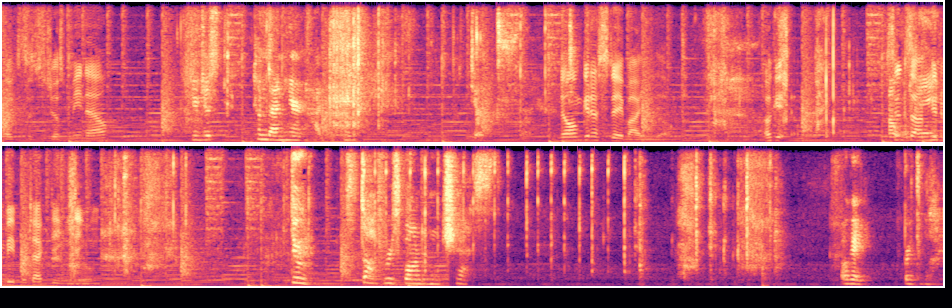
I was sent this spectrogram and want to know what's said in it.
like it's just me now. You just come down here and hide with me. No, I'm gonna stay by you though. Okay. Since I'm gonna be protecting you, Dude, stop responding in the chest. Okay, break the block.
